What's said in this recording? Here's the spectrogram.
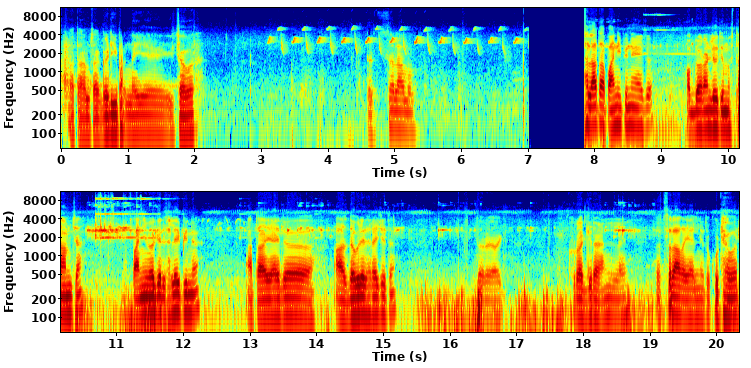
आता आमचा गडी पण नाही आहे याच्यावर. तर चला मग. झालं आता पाणी पिणं यायचं. हबदावर आणली होती मस्त आमच्या. पाणी वगैरे झालं आहे पिणं. आता यायला आज दौरे धरायचे तर. तर खुरा गिरा आणलेला आहे. तर चला आता यायला नेतो कुठ्यावर.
